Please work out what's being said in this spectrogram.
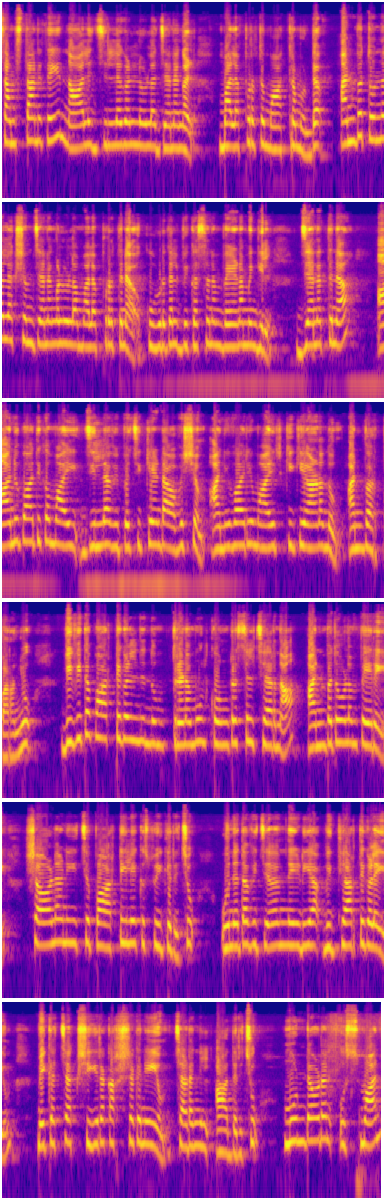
സംസ്ഥാനത്തെ നാല് ജില്ലകളിലുള്ള ജനങ്ങൾ മലപ്പുറത്ത് മാത്രമുണ്ട്. അൻപത്തൊന്ന് ലക്ഷം ജനങ്ങളുള്ള മലപ്പുറത്തിന് കൂടുതൽ വികസനം വേണമെങ്കിൽ ജനത്തിന് ആനുപാതികമായി ജില്ല വിഭജിക്കേണ്ട ആവശ്യം അനിവാര്യമായിരിക്കുകയാണെന്നും അൻവർ പറഞ്ഞു. വിവിധ പാർട്ടികളിൽ നിന്നും തൃണമൂൽ കോൺഗ്രസിൽ ചേർന്ന അൻപതോളം പേരെ ഷാൾ അണിയിച്ച് പാർട്ടിയിലേക്ക് സ്വീകരിച്ചു. ഉന്നത വിജയം നേടിയ വിദ്യാർത്ഥികളെയും മികച്ച ക്ഷീര ചടങ്ങിൽ ആദരിച്ചു. മുണ്ടോടൻ ഉസ്മാൻ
